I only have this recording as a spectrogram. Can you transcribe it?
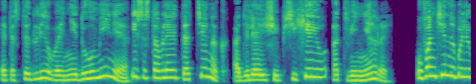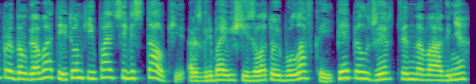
Это стыдливое недоумение и составляет оттенок, отделяющий психею от Венеры. У Фантины были продолговатые тонкие пальцы висталки, разгребающие золотой булавкой пепел жертвенного огня.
